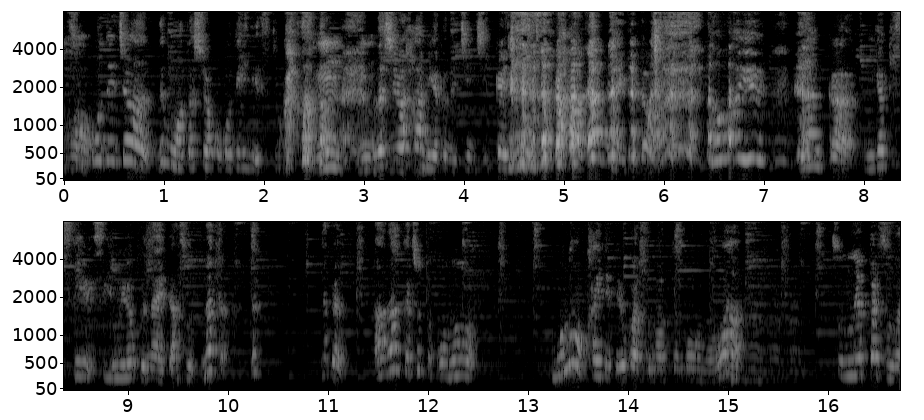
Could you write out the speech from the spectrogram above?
そこでじゃあでも私はここでいいですとかう、うんうん、私は歯磨くの1日1回でいいですとかわかんないけど そういうなんか磨きすぎすぎも良くないあそうなんかだなんかあなんかちょっとこのものを書いててよかったなって思うのは、そのやっぱりその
